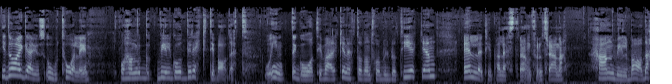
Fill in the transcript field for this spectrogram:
Idag är Gaius otålig och han vill gå direkt till badet och inte gå till varken ett av de två biblioteken eller till palestran för att träna. Han vill bada.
